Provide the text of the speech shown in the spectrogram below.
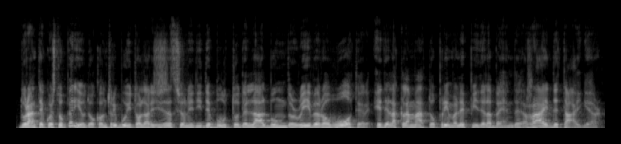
Durante questo periodo ha contribuito alla registrazione di debutto dell'album The River of Water e dell'acclamato primo LP della band Ride the Tiger.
